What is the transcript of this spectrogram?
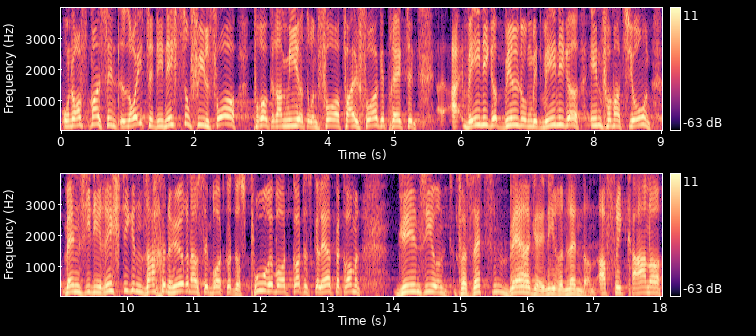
Und oftmals sind Leute, die nicht so viel vorprogrammiert und vor, falsch vorgeprägt sind, äh, weniger Bildung mit weniger Information, wenn sie die richtigen Sachen hören aus dem Wort Gottes, das pure Wort Gottes gelehrt bekommen, gehen sie und versetzen Berge in ihren Ländern. Afrikaner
